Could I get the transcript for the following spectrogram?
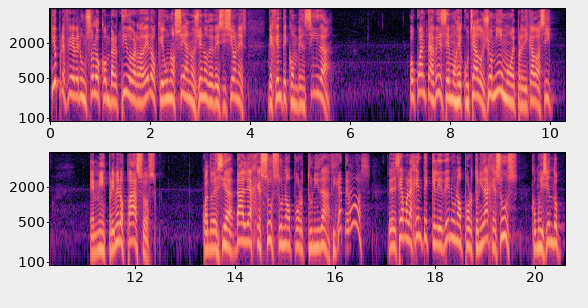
Dios prefiere ver un solo convertido verdadero que un océano lleno de decisiones de gente convencida. ¿O cuántas veces hemos escuchado, yo mismo he predicado así en mis primeros pasos, cuando decía, dale a Jesús una oportunidad. Fíjate vos, le decíamos a la gente que le den una oportunidad a Jesús, como diciendo,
